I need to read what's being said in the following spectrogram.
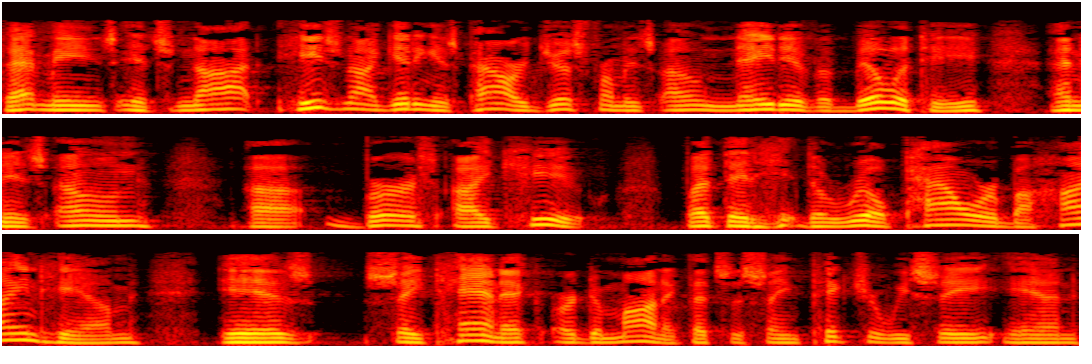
That means it's not, he's not getting his power just from his own native ability and his own uh, birth IQ, but that the real power behind him is satanic or demonic. That's the same picture we see in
